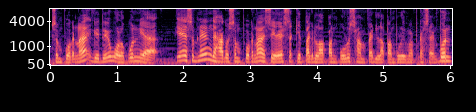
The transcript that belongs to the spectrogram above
sempurna gitu ya walaupun ya ya sebenarnya nggak harus sempurna sih ya sekitar 80 sampai 85 persen pun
